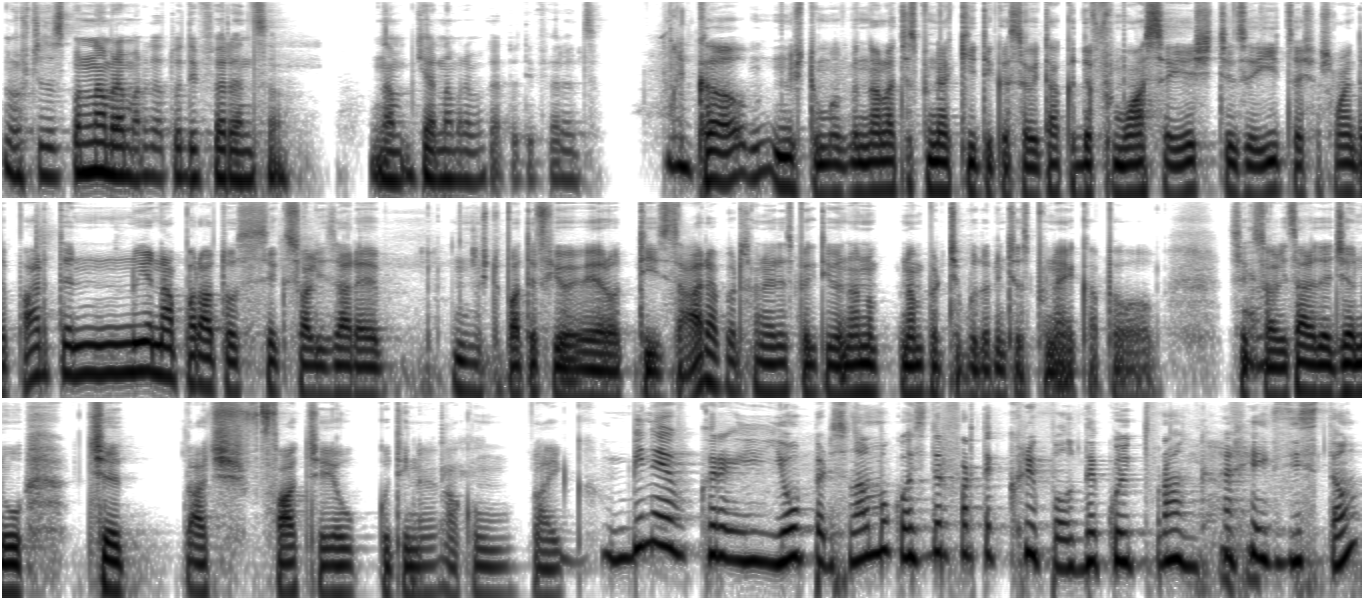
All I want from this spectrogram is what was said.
Nu știu să spun, n-am remarcat o diferență. N-am, chiar n-am remarcat o diferență. Că, nu știu, mă gândeam la ce spunea Kitty, că se uita cât de frumoasă ești, ce zeiță și așa mai departe. Nu e neapărat o sexualizare, nu știu, poate fi o erotizare a persoanei respective. N-am, n-am perceput-o din ce spuneai ca pe o sexualizare de genul ce aș face eu cu tine acum, like... Bine, cre- eu personal mă consider foarte crippled de cultura în care existăm,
